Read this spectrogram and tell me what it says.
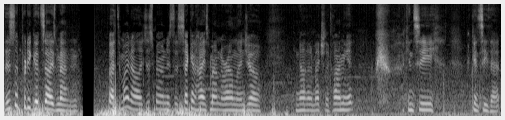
This is a pretty good sized mountain. Uh, to my knowledge, this mountain is the second highest mountain around Lanzhou. Now that I'm actually climbing it, whew, I can see, I can see that.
